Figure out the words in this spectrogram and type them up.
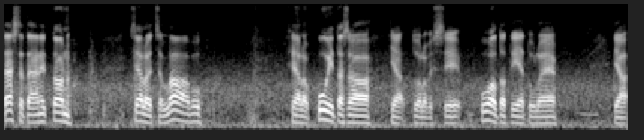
tässä tää nyt on. Siellä on itse laavu, siellä on puita saa ja tuolla vissiin huoltotie tulee. Ja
